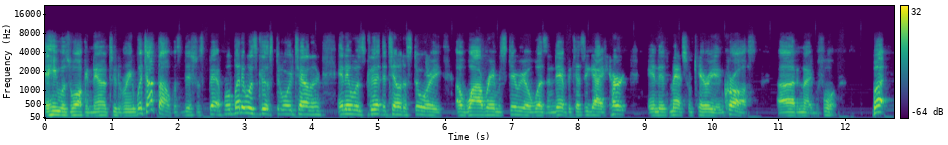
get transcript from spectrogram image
and he was walking down to the ring, which I thought was disrespectful, but it was good storytelling, and it was good to tell the story of why Rey Mysterio wasn't there because he got hurt in this match with Karrion Kross uh, the night before. But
